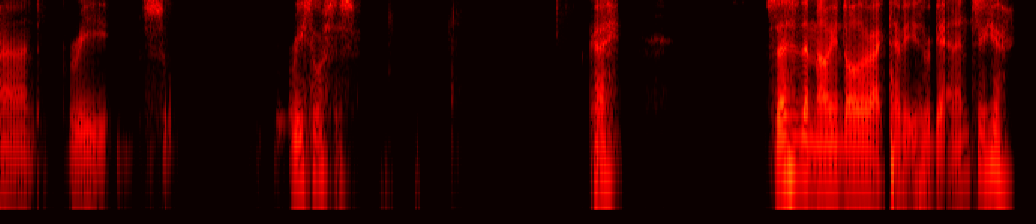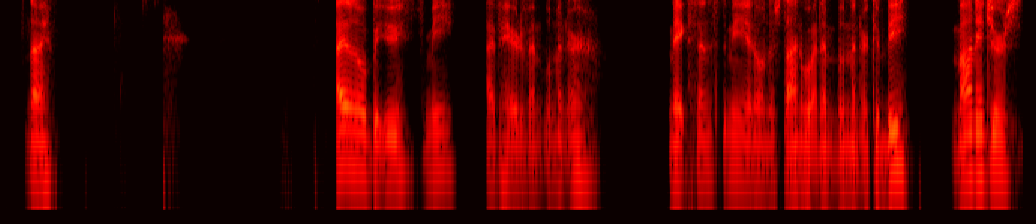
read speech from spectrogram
And re resources. Okay. So this is the million dollar activities we're getting into here. Now, I don't know about you. For me, I've heard of implementer. Makes sense to me. I don't understand what an implementer could be. Managers,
